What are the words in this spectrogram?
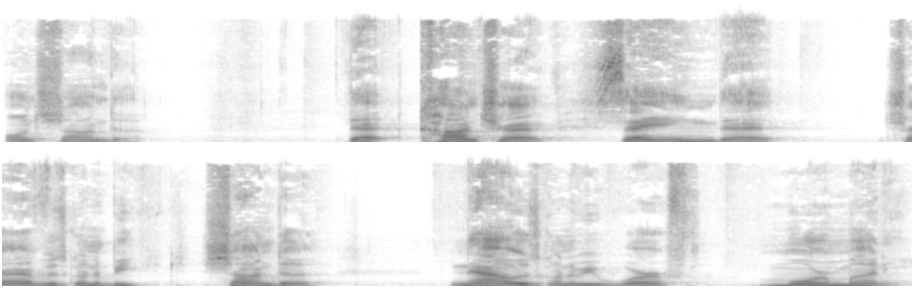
on Shonda. That contract saying that Trav is going to beat Shonda now is going to be worth more money.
